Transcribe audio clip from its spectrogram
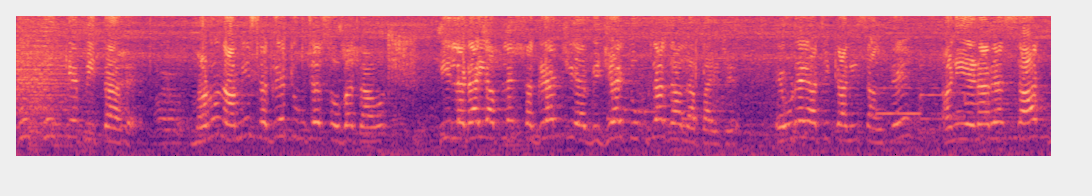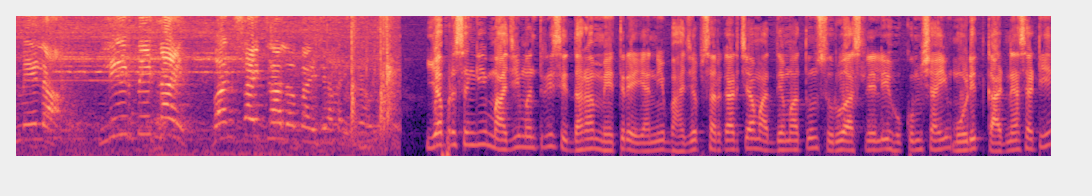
खूप खूप के पिता है. म्हणून आम्ही सगळे तुमच्यासोबत आहोत. ही लढाई आपल्या सगळ्यांची आहे. विजय तुमचा झाला पाहिजे. एवढं या ठिकाणी सांगते. आणि येणाऱ्या सात मेला लीड बीड नाही वन साईड झालं पाहिजे हैदराबाद या प्रसंगी माजी मंत्री सिद्धाराम म्हेत्रे यांनी भाजप सरकारच्या माध्यमातून सुरू असलेली हुकुमशाही मोडीत काढण्यासाठी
